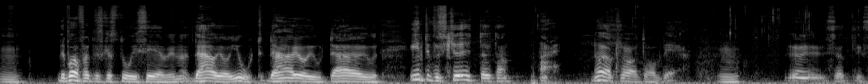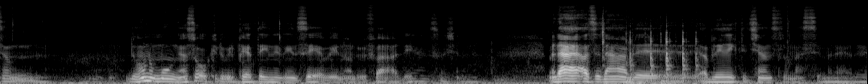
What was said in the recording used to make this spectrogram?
Mm. Det är bara för att det ska stå i CV. Det här har jag gjort, det här har jag gjort, det här har jag gjort. Inte för att skryta utan, nej, nu har jag klarat av det. Mm. Så att liksom, du har nog många saker du vill peta in i din CV innan du är färdig. Så känner jag. Men det här, alltså det här blir, jag blir riktigt känslomässig med det.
